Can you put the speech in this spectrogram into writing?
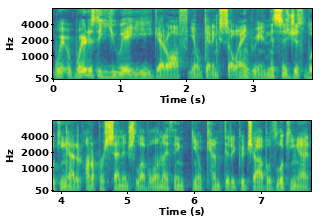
where, where does the UAE get off, you know, getting so angry? And this is just looking at it on a percentage level. And I think you know Kemp did a good job of looking at,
